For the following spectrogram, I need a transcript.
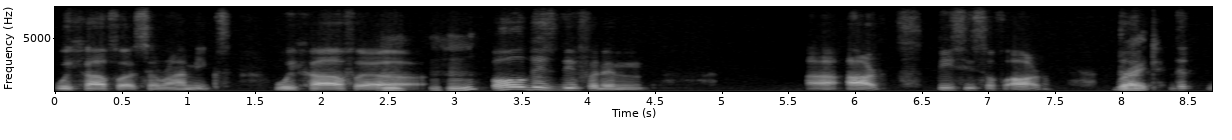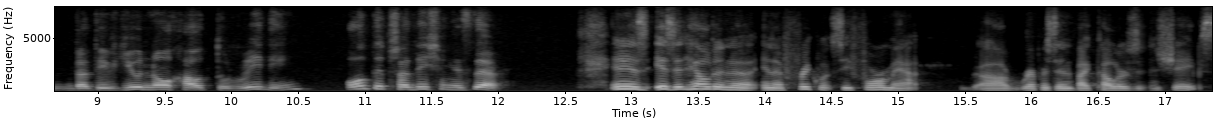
we have uh, ceramics, we have uh, hmm all these different uh, arts, pieces of art. That, Right. That, that if you know how to reading, all the tradition is there. And is is it held in a in a frequency format, uh, represented by colors and shapes?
